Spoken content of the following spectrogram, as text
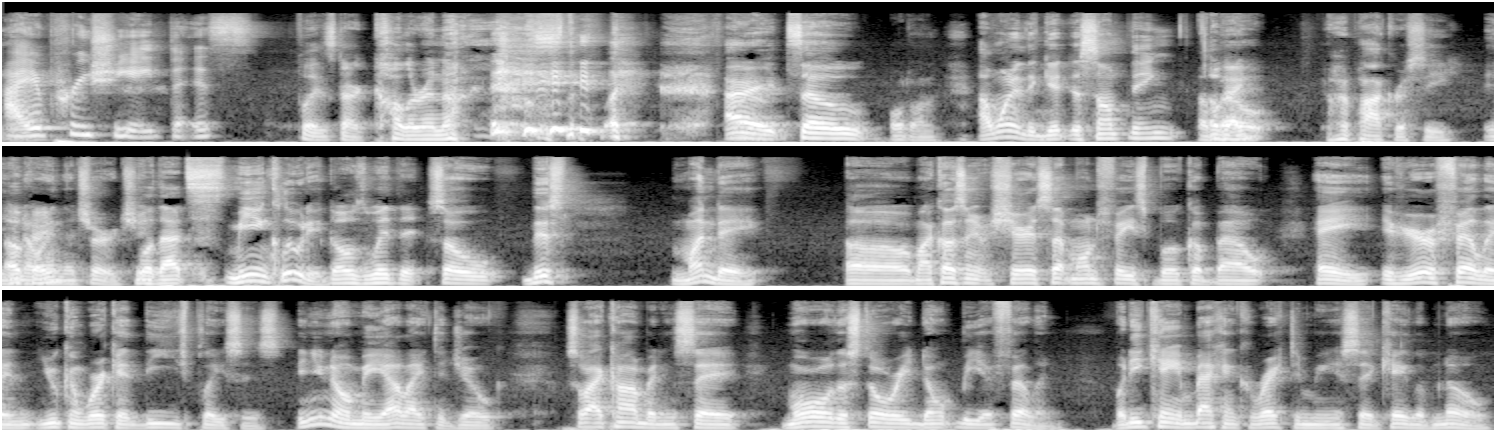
I appreciate this." Please start coloring on. All right, so hold on. I wanted to get to something about Okay. hypocrisy, you know, in the church. Well, that's- me included. goes with it. So this Monday, uh, my cousin shared something on Facebook about, hey, if you're a felon, you can work at these places. And you know me, I like to joke. So I commented and said, moral of the story, don't be a felon. But he came back and corrected me and said, Caleb, no,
